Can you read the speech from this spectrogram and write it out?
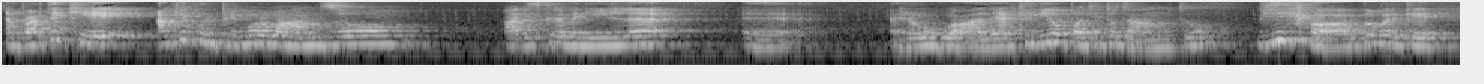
A parte che anche col primo romanzo, Alice Gravenil, eh, era uguale, anche lì ho patito tanto, mi ricordo perché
